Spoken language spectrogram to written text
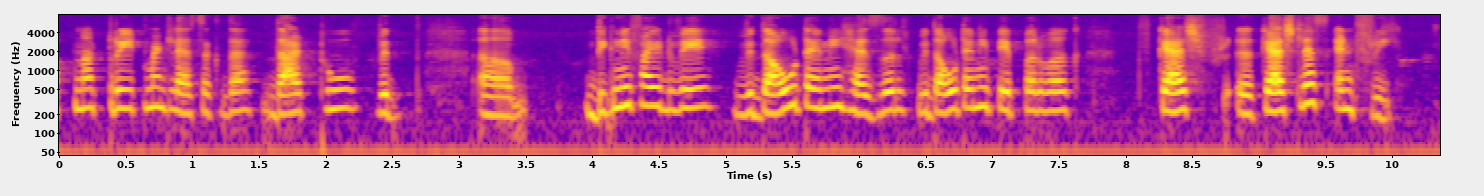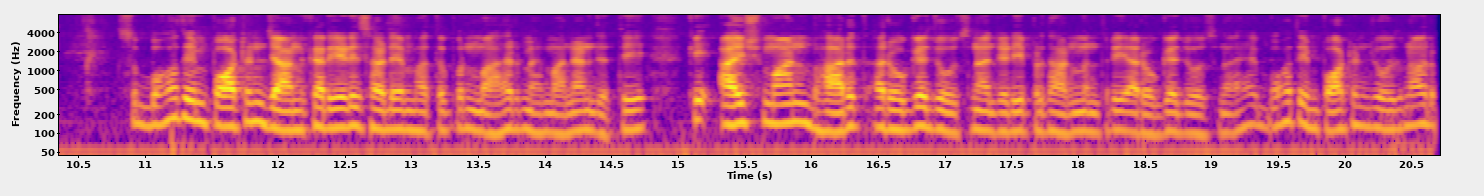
ਆਪਣਾ ਟ੍ਰੀਟਮੈਂਟ ਲੈ ਸਕਦਾ that too with dignified way without any hassle without any paperwork cash uh, cashless and free so ਬਹੁਤ ਇੰਪੋਰਟੈਂਟ ਜਾਣਕਾਰੀ ਜਿਹੜੀ ਸਾਡੇ ਮਹੱਤਵਪੂਰਨ ਮਾਹਿਰ ਮਹਿਮਾਨਾਂ ਨੇ ਦਿੱਤੀ। ਕਿ ਆਯੁਸ਼ਮਾਨ ਭਾਰਤ ਆਰੋਗਯ ਯੋਜਨਾ ਜਿਹੜੀ ਪ੍ਰਧਾਨ ਮੰਤਰੀ ਆਰੋਗਯ ਯੋਜਨਾ ਹੈ, ਬਹੁਤ ਇੰਪੋਰਟੈਂਟ ਯੋਜਨਾ ਔਰ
